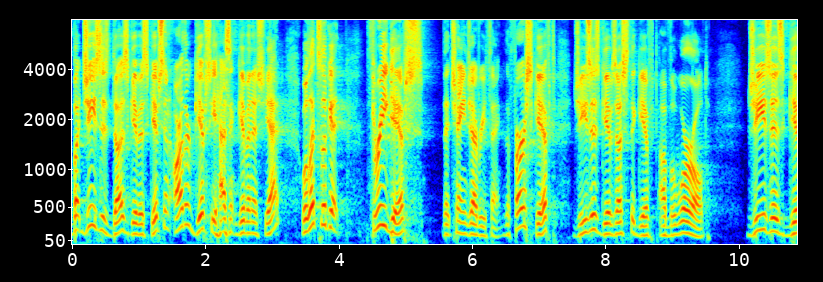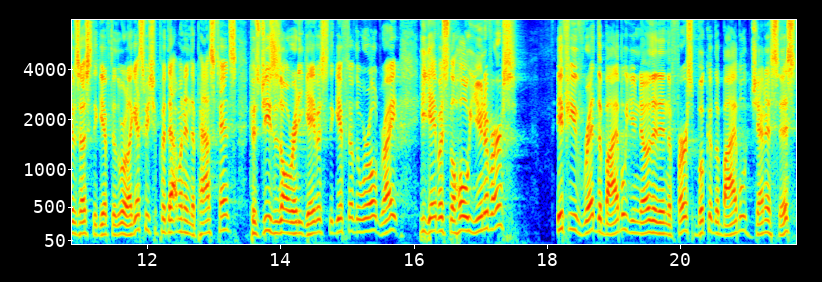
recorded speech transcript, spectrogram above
but Jesus does give us gifts. And are there gifts he hasn't given us yet? Well, let's look at three gifts that change everything. The first gift, Jesus gives us the gift of the world. Jesus gives us the gift of the world. I guess we should put that one in the past tense because Jesus already gave us the gift of the world, right? He gave us the whole universe. If you've read the Bible, you know that in the first book of the Bible, Genesis,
